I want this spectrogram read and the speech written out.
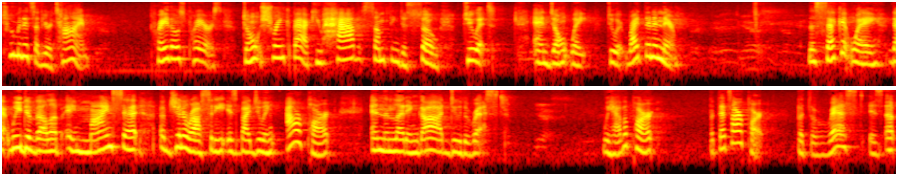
two minutes of your time. Pray those prayers. Don't shrink back. You have something to sow. Do it and don't wait. Do it right then and there. The second way that we develop a mindset of generosity is by doing our part and then letting God do the rest. We have a part, but that's our part. But the rest is up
